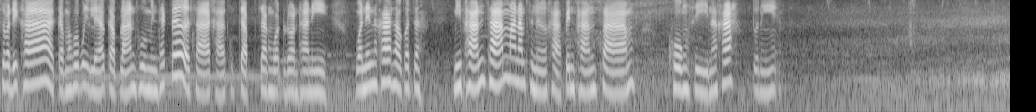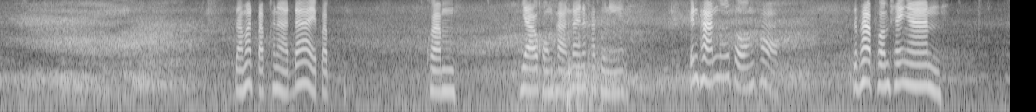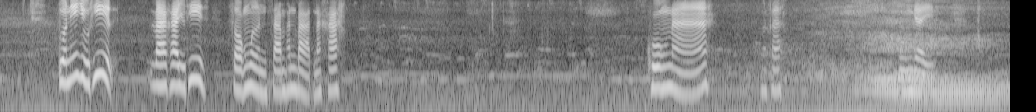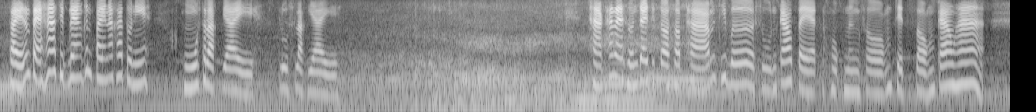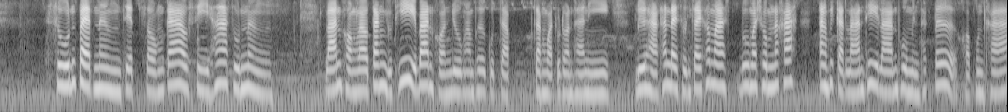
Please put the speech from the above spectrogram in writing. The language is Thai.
สวัสดีค่ะ กลับมาพบกันอีกแล้วกับร้านภูมินแท็กเตอร์ สาขากุจับจังหวัดอุดรธานี วันนี้นะคะเราก็จะมีผานสามมานำเสนอค่ะ เป็นผานสามโครงสี่นะคะ ตัวนี้ สามารถปรับขนาดได้ปรับความยาวของผานได้นะคะตัวนี้ เป็นผานมือสองค่ะ สภาพพร้อมใช้งาน ตัวนี้อยู่ที่ราคาอยู่ที่สองหมื่นสามพันบาทนะคะ โครงหนานะคะ โครงใหญ่ ใส่ตั้งแต่ห้าสิบแรงขึ้นไปนะคะ ตัวนี้ หูสลักใหญ่ รูสลักใหญ่ หากท่านใดสนใจติดต่อสอบถามที่เบอร์ 0 0 8 1 7 2 9 4 5 0 1 ร้านของเราตั้งอยู่ที่บ้านขอนยูงอำเภอกุจจับจังหวัดอุดรธานี หรือหากท่านใดสนใจเข้ามาดูมาชมนะคะ ตั้งพิกัดร้านที่ร้านภูมินทักเตอร์ ขอบคุณค่ะ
